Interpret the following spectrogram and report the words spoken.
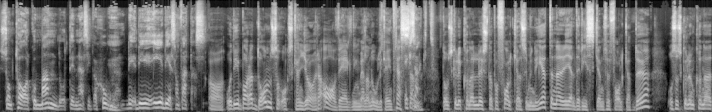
som tar kommandot i den här situationen. Det, det är det som fattas. Ja, och det är bara de som också kan göra avvägning mellan olika intressen. Exakt. De skulle kunna lyssna på Folkhälsomyndigheten när det gällde risken för folk att dö och så skulle de kunna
